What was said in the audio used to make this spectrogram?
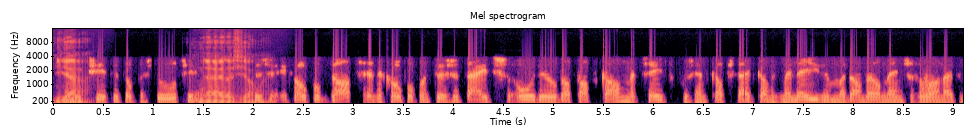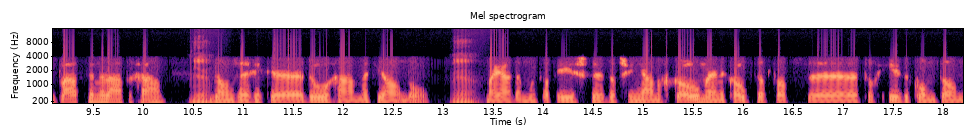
En Ja, niet zittend op een stoeltje. nee, dat is jammer. Dus ik hoop op dat. En ik hoop op een tussentijds oordeel dat dat kan. Met 70% capaciteit kan ik mee leven, maar dan wel mensen gewoon uit hun plaats kunnen laten gaan. Ja, Dan zeg ik eh, doorgaan met die handel. ja. Maar ja, dan moet dat eerst eh, dat signaal nog komen. En ik hoop dat dat eh, toch eerder komt dan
